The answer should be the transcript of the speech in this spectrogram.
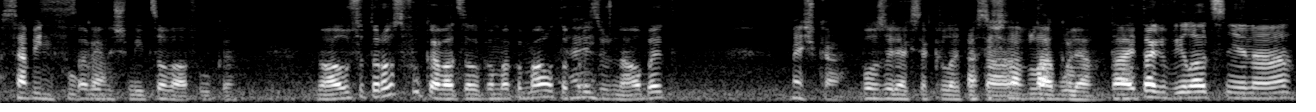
Sabin fúka. Sabin Šmicová fúka. No a už sa to rozfúkava celkom, ako malo to Hej. prísť už na obed. Meška. Pozri, ak sa klepe Asi tá tabuľa. Tá je tak vylacnená.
